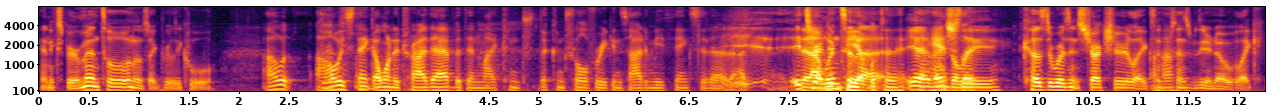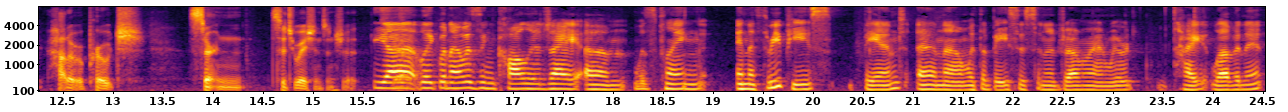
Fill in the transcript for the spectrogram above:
and experimental, and it was like really cool. I would. I That's always think I want to try that, but then my con- the control freak inside of me thinks that, uh, I, It that I turned wouldn't into be that. able to, to yeah, handle it. eventually, because there wasn't structure. Like Uh-huh. sometimes we didn't know like how to approach certain situations and shit. Yeah, like when I was in college, I um, was playing in a three piece band and uh, with a bassist and a drummer, and we were tight, loving it.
